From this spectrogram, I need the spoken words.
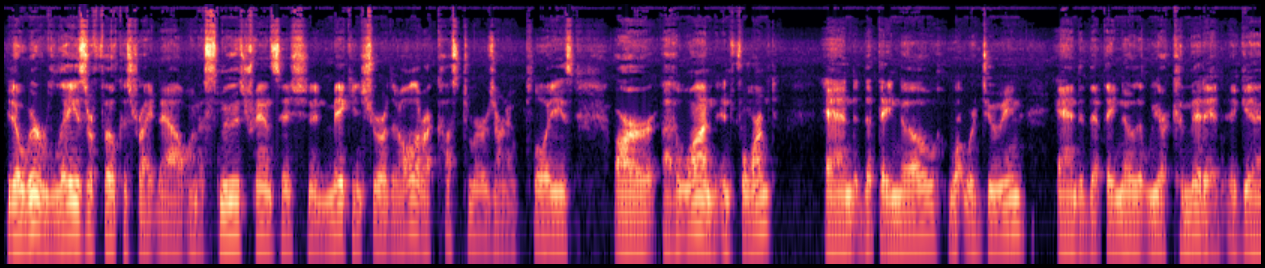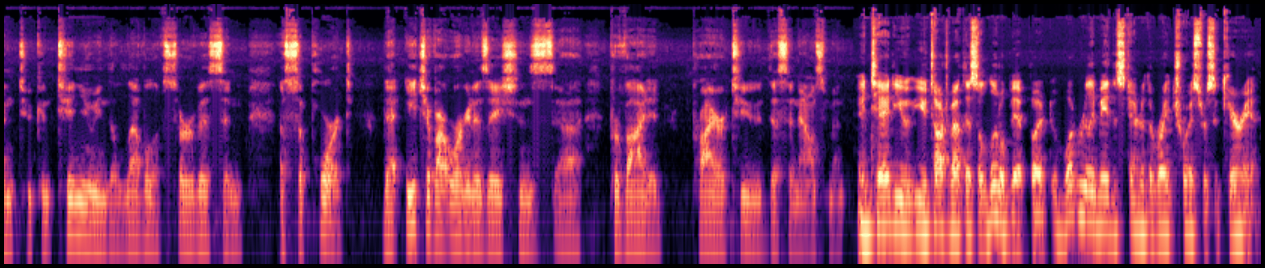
you know, we're laser focused right now on a smooth transition and making sure that all of our customers, our employees are, uh, one, informed and that they know what we're doing and that they know that we are committed, again, to continuing the level of service and uh, support that each of our organizations uh, provided prior to this announcement. And Ted, you, you talked about this a little bit, but what really made the standard the right choice for Securian?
